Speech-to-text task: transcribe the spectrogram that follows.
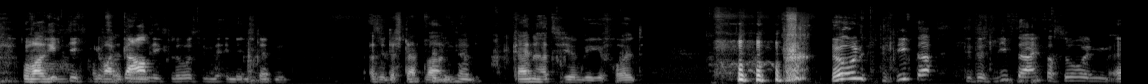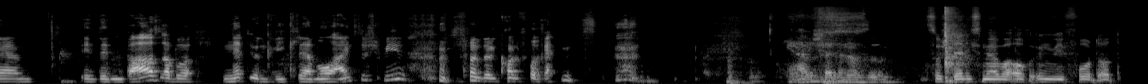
Wo war richtig, Gott war gar Dank. nichts los in, in den Städten. Also in der Stadt war, keiner hat sich irgendwie gefreut. ja, und das lief da, das lief da einfach so im, ähm, in den Bars, aber nicht irgendwie Clermont Einzelspiel, sondern Konferenz. Ja, ist halt dann auch so. So stelle ich es mir aber auch irgendwie vor dort.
